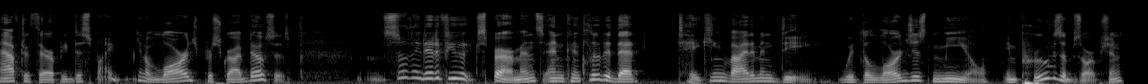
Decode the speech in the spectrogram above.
after therapy, despite you know, large prescribed doses. So they did a few experiments and concluded that taking vitamin D with the largest meal improves absorption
